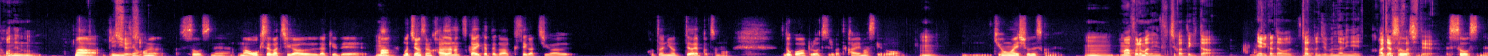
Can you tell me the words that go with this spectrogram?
骨の、うんまあ、筋肉の骨、そうですね。まあ、大きさが違うだけで、うんまあ、もちろんその体の使い方が、癖が違うことによっては、やっぱその、どこをアプローチするかって変えますけど、うん。基本は一緒ですかね。うん。まあ、それまでに培ってきたやり方をちゃんと自分なりにアジャストさせて、そうですね。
